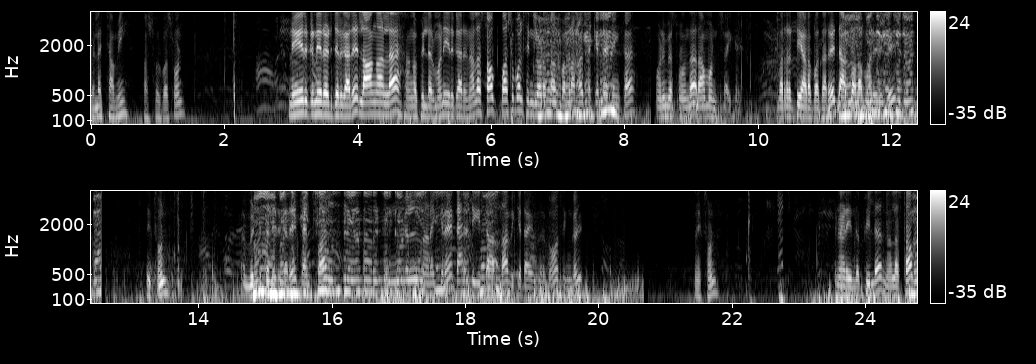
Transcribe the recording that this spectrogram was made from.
Vellaichamy first over first one நேருக்கு நேர் அடிச்சிருக்காரு. லாங் ஆனில் அங்கே ஃபீல்டர் மணி இருக்காரு. நல்லா ஸ்டாப் ஃபர்ஸ்ட் பால் சிங்கிளோட ஸ்டார்ட் பண்ணுறாங்க second inning sir one batsman தான் ராமன் ஸ்ட்ரைக் வரட்டி ஆட பார்த்தாரு. டாட் பாலா மாதிரி இருக்கு. நெக்ஸ்ட் ஒன் விட்டு தள்ளியிருக்காரு சான்ஸ் பார் சிங்கிள் நினைக்கிறேன். டேரக்ட் கிட்ட இருந்தால் விக்கெட் ஆகியிருந்திருக்கும் சிங்கிள் நெக்ஸ்ட் ஒன் பின்னாடி இந்த ஃபீல்டர் நல்லா ஸ்டாப்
